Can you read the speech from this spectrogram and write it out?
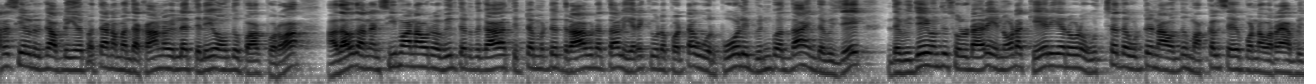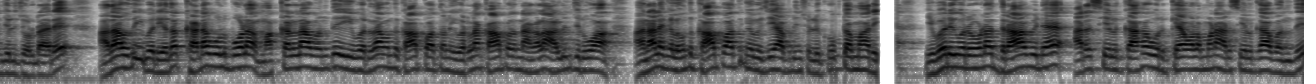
அரசியல் இருக்குது அப்படிங்கிறத பார்த்தா நம்ம இந்த காணொலியில் தெளிவாக வந்து பார்க்க போகிறோம் அதாவது அண்ணன் சீமான் அவரை வீழ்த்துறதுக்காக திட்டமிட்டு திராவிடத்தால் இறக்கி விடப்பட்ட ஒரு போலி பின்பம் தான் இந்த விஜய். இந்த விஜய் வந்து சொல்கிறாரு என்னோட கேரியரோட உச்சத்தை விட்டு நான் வந்து மக்கள் சேவ் பண்ண வரேன் அப்படின்னு சொல்லி சொல்கிறாரு அதாவது இவர் ஏதோ கடவுள் போல் மக்கள்லாம் வந்து இவர் தான் வந்து காப்பாற்றணும் இவரெல்லாம் காப்பாற்றினாங்களாம் அழிஞ்சிருவோம் அதனால் எங்களை வந்து காப்பாற்றுங்க விஜய் அப்படின்னு சொல்லி கூப்பிட்ட மாதிரி இவர் இவரோட திராவிட அரசியலுக்காக ஒரு கேவலமான அரசியலுக்காக வந்து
